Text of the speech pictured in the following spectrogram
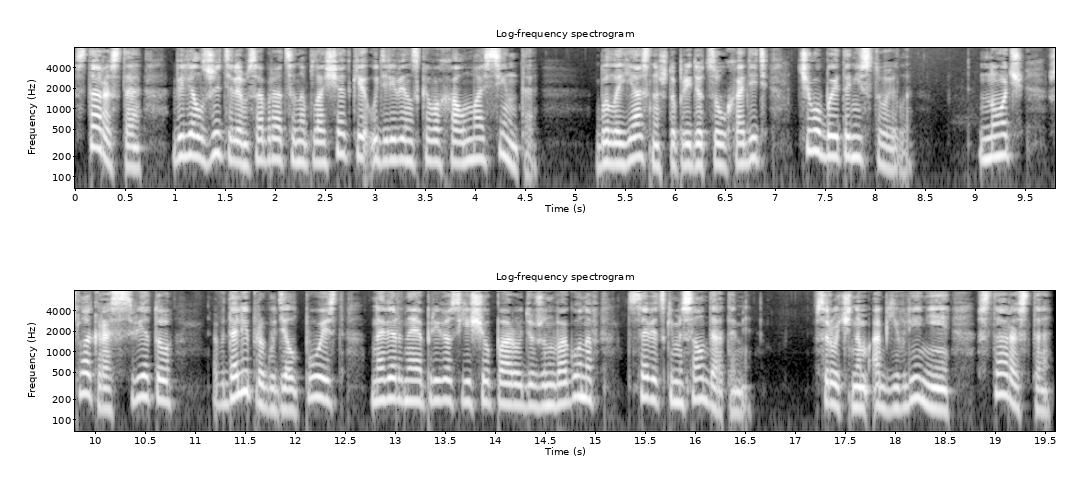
Староста велел жителям собраться на площадке у деревенского холма Синта — было ясно, что придется уходить, чего бы это ни стоило. Ночь шла к рассвету, вдали прогудел поезд, наверное, привез еще пару дюжин вагонов с советскими солдатами. В срочном объявлении староста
